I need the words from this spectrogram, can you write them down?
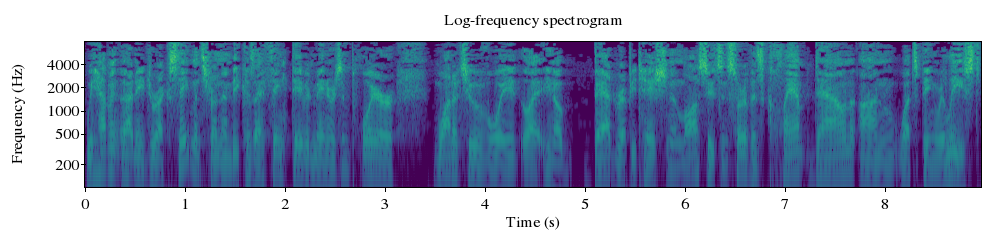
we haven't got any direct statements from them because I think David Maynor's employer wanted to avoid like you know bad reputation and lawsuits, and sort of has clamped down on what's being released.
